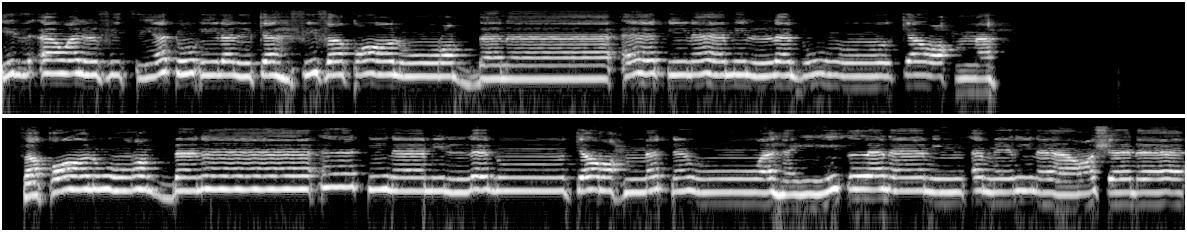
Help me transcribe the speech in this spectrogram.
إذ أوى الفتية إلى الكهف فقالوا ربنا آتنا من لدنك رحمة. فقالوا ربنا آتنا من لدنك رحمة وهيئ لنا من أمرنا رشدا.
